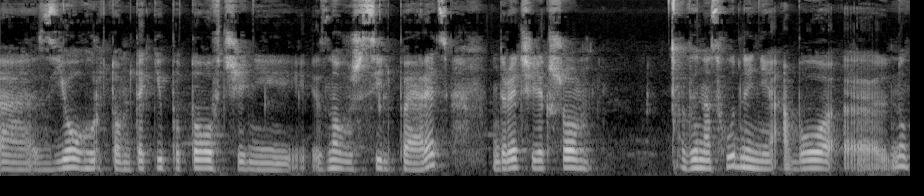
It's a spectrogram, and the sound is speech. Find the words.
е, з йогуртом, такі потовчені, знову ж сіль, перець. До речі, якщо ви на схудненні або е, ну,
